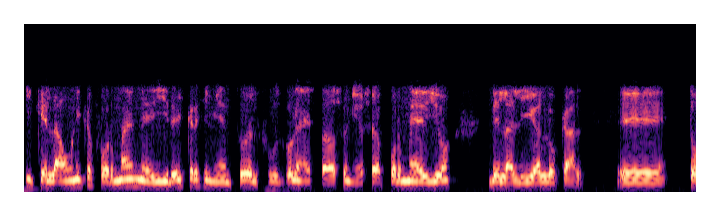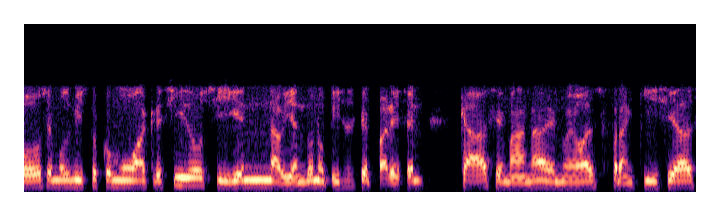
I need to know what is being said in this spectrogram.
y que la única forma de medir el crecimiento del fútbol en Estados Unidos sea por medio la liga local. Eh, todos hemos visto cómo ha crecido, siguen habiendo noticias que aparecen cada semana de nuevas franquicias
